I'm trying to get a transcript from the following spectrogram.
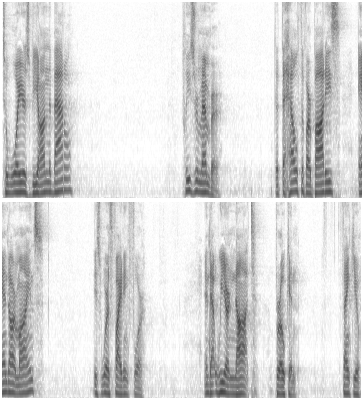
to warriors beyond the battle, please remember that the health of our bodies and our minds is worth fighting for, and that we are not broken. Thank you.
